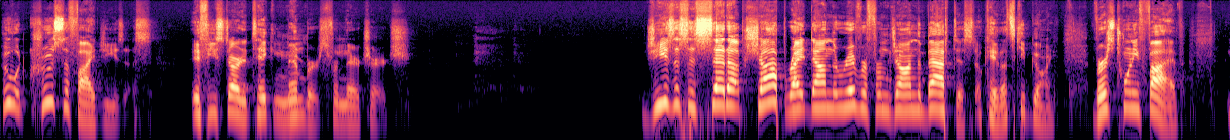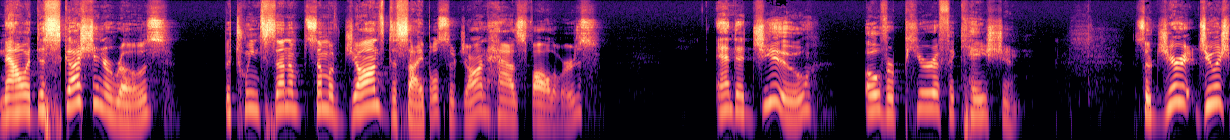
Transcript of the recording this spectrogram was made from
who would crucify Jesus if he started taking members from their church. Jesus has set up shop right down the river from John the Baptist. Okay, let's keep going. Verse 25. Now a discussion arose between some of, some of John's disciples, so John has followers, and a Jew over purification. So, Jew- Jewish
